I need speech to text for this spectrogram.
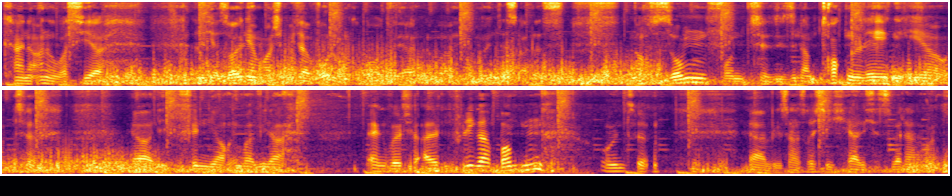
keine Ahnung, was hier, also hier sollen ja mal später Wohnungen gebaut werden, aber im Moment ist alles noch Sumpf und sie sind am Trockenlegen hier und äh, ja, die finden ja auch immer wieder irgendwelche alten Fliegerbomben und äh, ja, wie gesagt, richtig herrliches Wetter und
